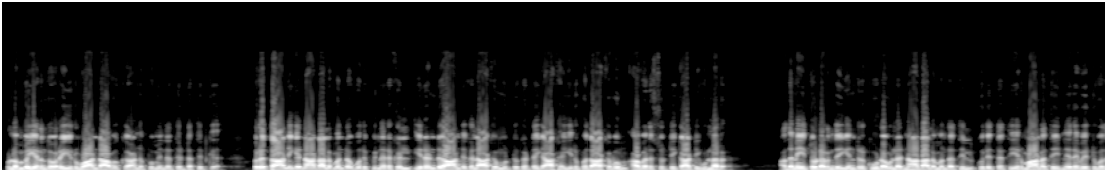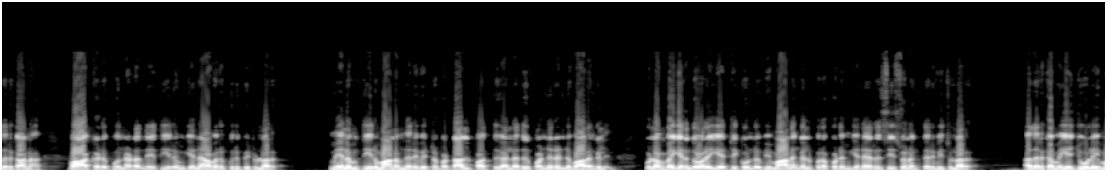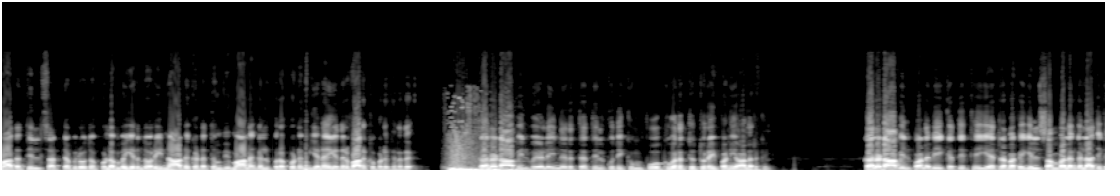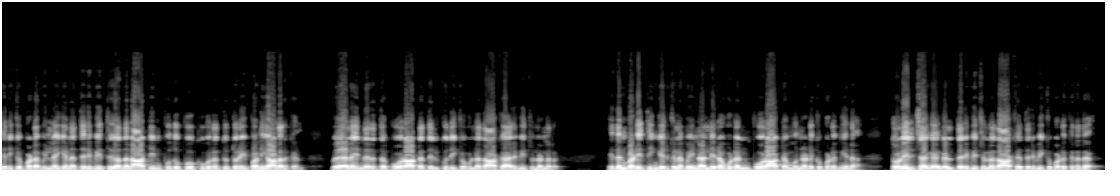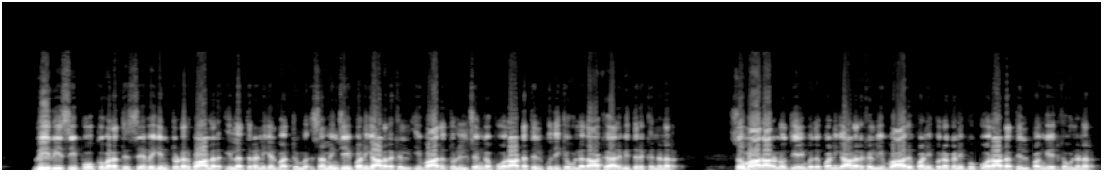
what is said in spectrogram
புலம்பெயர்ந்தோரை ருவாண்டாவுக்கு அனுப்பும் இந்த திட்டத்திற்கு பிரித்தானிய நாடாளுமன்ற உறுப்பினர்கள் இரண்டு ஆண்டுகளாக முட்டுக்கட்டையாக இருப்பதாகவும் அவர் சுட்டிக்காட்டியுள்ளார். அதனைத் தொடர்ந்து இன்று கூடவுள்ள நாடாளுமன்றத்தில் குறித்த தீர்மானத்தை நிறைவேற்றுவதற்கான வாக்கெடுப்பு நடந்தே தீரும் என அவர் குறிப்பிட்டுள்ளார். மேலும் தீர்மானம் நிறைவேற்றப்பட்டால் பத்து அல்லது பன்னிரண்டு வாரங்களில் புலம்பெயர்ந்தோரை ஏற்றிக்கொண்டு விமானங்கள் புறப்படும் என ரிஷி சுனக் தெரிவித்துள்ளார். அதற்கமைய ஜூலை மாதத்தில் சட்டவிரோத புலம்பெயர்ந்தோரை நாடு கடத்தும் விமானங்கள் புறப்படும் என எதிர்பார்க்கப்படுகிறது. கனடாவில் வேலை நிறுத்தத்தில் குதிக்கும் போக்குவரத்து துறை பணியாளர்கள். கனடாவில் பணவீக்கத்திற்கு ஏற்ற வகையில் சம்பளங்கள் அதிகரிக்கப்படவில்லை என தெரிவித்து அந்த நாட்டின் பொது போக்குவரத்து துறை பணியாளர்கள் வேலை நிறுத்த போராட்டத்தில் குதிக்க உள்ளதாக அறிவித்துள்ளனர். இதன்படி திங்கட்கிழமை நள்ளிரவுடன் போராட்டம் முன்னெடுக்கப்படும் என தொழிற்சங்கங்கள் தெரிவித்துள்ளதாக தெரிவிக்கப்படுகிறது. ரிரிசி போக்குவரத்து சேவையின் தொடர்பாளர் இலத்திரனியல் மற்றும் சமிஞ்சை பணியாளர்கள் இவ்வாறு தொழிற்சங்க போராட்டத்தில் குதிக்க உள்ளதாக அறிவித்திருக்கின்றனர். சுமார் அறுநூத்தி ஐம்பது பணியாளர்கள் இவ்வாறு பணிப்புறக்கணிப்பு போராட்டத்தில் பங்கேற்க உள்ளனர்.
